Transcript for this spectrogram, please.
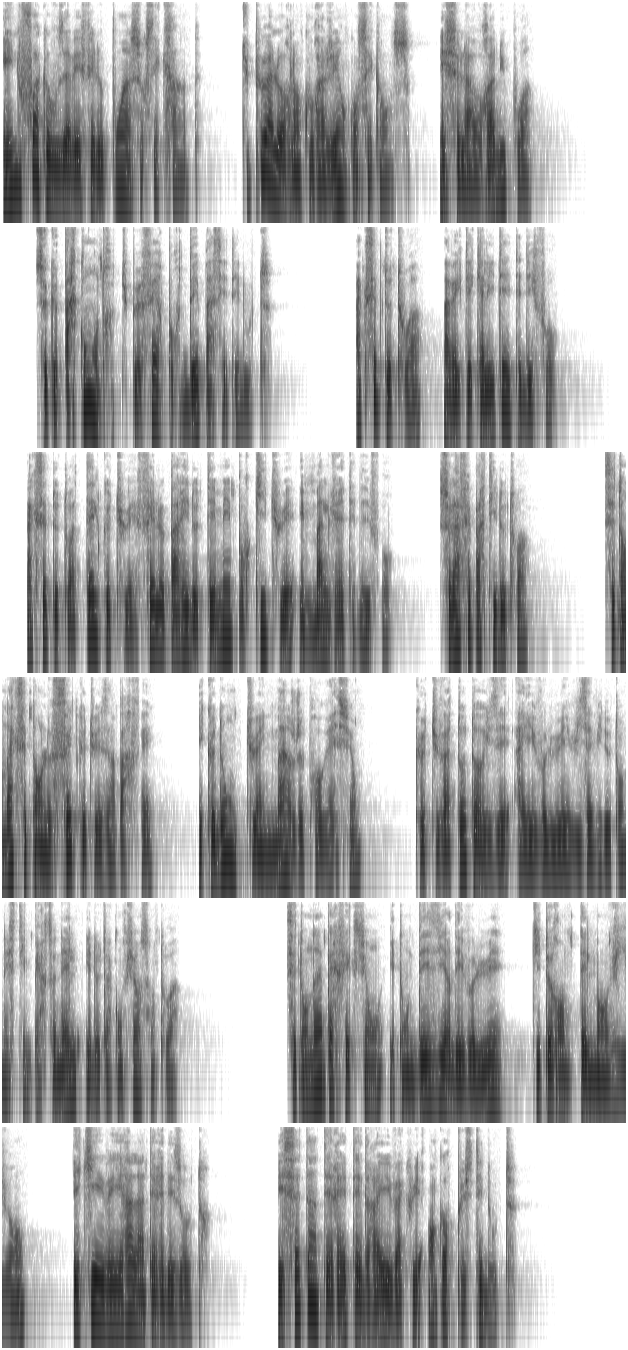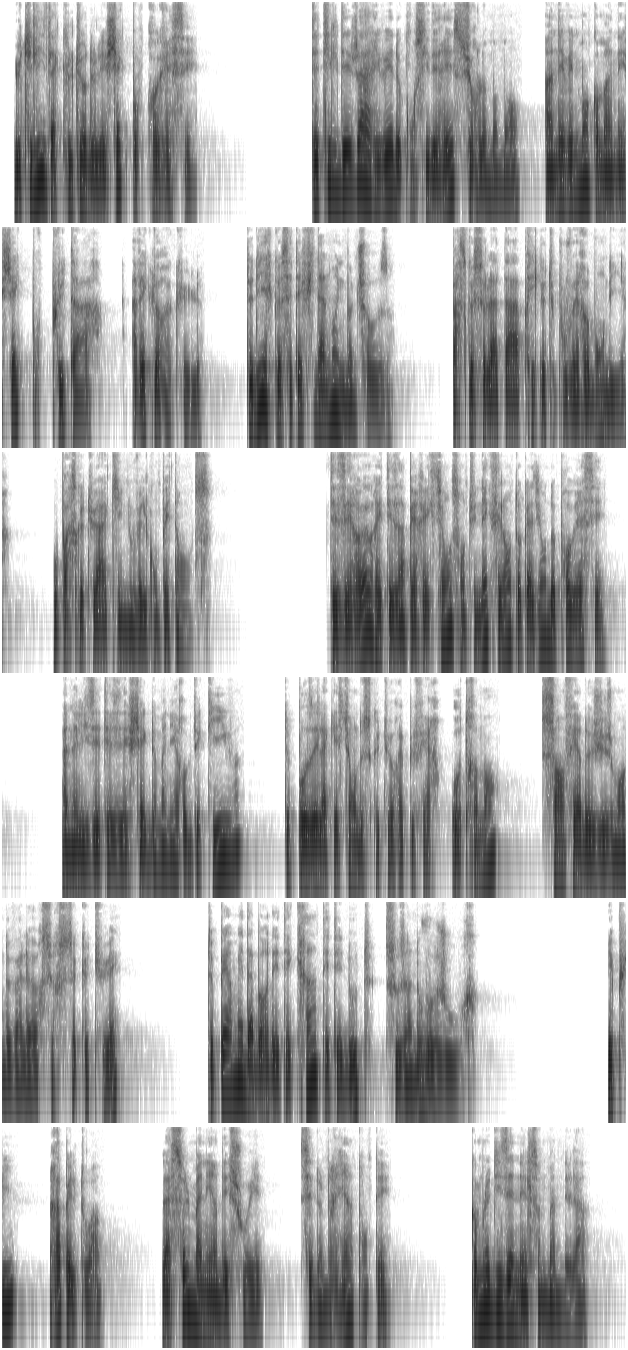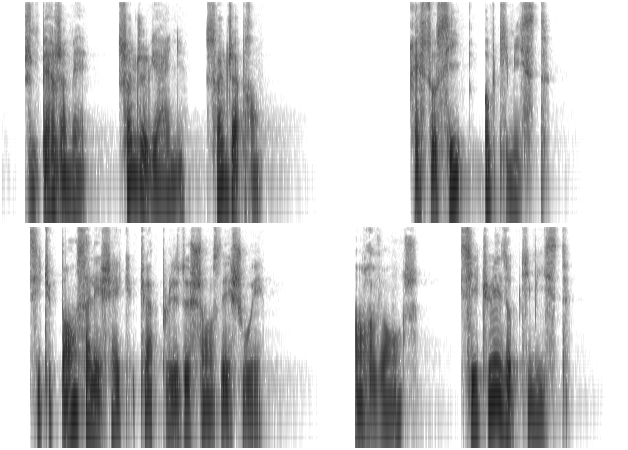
Et une fois que vous avez fait le point sur ses craintes, tu peux alors l'encourager en conséquence, et cela aura du poids. Ce que par contre tu peux faire pour dépasser tes doutes. Accepte-toi avec tes qualités et tes défauts. Accepte-toi tel que tu es, fais le pari de t'aimer pour qui tu es et malgré tes défauts. Cela fait partie de toi. C'est en acceptant le fait que tu es imparfait et que donc tu as une marge de progression que tu vas t'autoriser à évoluer vis-à-vis de ton estime personnelle et de ta confiance en toi. C'est ton imperfection et ton désir d'évoluer qui te rendent tellement vivant et qui éveillera l'intérêt des autres. Et cet intérêt t'aidera à évacuer encore plus tes doutes. Utilise la culture de l'échec pour progresser. T'est-il déjà arrivé de considérer sur le moment un événement comme un échec pour plus tard, avec le recul, te dire que c'était finalement une bonne chose, parce que cela t'a appris que tu pouvais rebondir, ou parce que tu as acquis une nouvelle compétence? Tes erreurs et tes imperfections sont une excellente occasion de progresser. Analyser tes échecs de manière objective, te poser la question de ce que tu aurais pu faire autrement, sans faire de jugement de valeur sur ce que tu es, te permet d'aborder tes craintes et tes doutes sous un nouveau jour. Et puis, rappelle-toi, la seule manière d'échouer, c'est de ne rien tenter. Comme le disait Nelson Mandela, je ne perds jamais, soit je gagne, soit j'apprends. Reste aussi optimiste. Si tu penses à l'échec, tu as plus de chances d'échouer. En revanche, si tu es optimiste,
